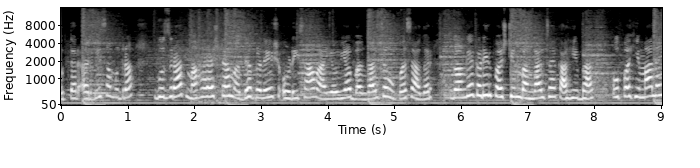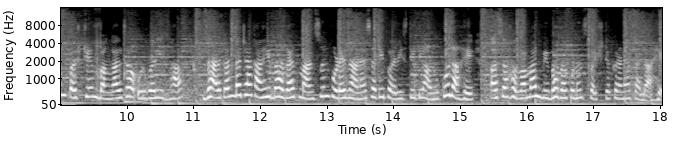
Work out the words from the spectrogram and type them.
उत्तर अरबी समुद्र गुजरात महाराष्ट्र मध्य प्रदेश ओडिसा वायव्य बंगालचा उपसागर गंगेकडील पश्चिम बंगालचा काही भाग उपहिमालयीन पश्चिम बंगालचा उर्वरित भाग. झारखंडच्या काही भागात मान्सून पुढे जाण्यासाठी परिस्थिती अनुकूल आहे असं हवामान विभागाकडून स्पष्ट करण्यात आलं आहे.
